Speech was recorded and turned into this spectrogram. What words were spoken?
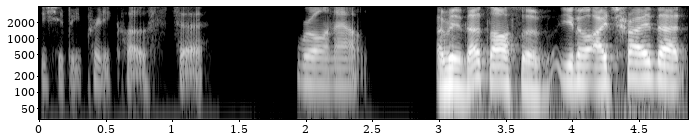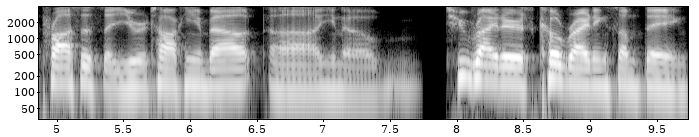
we should be pretty close to rolling out. I mean, that's awesome. You know, I tried that process that you were talking about. Uh, you know, two writers co-writing something,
